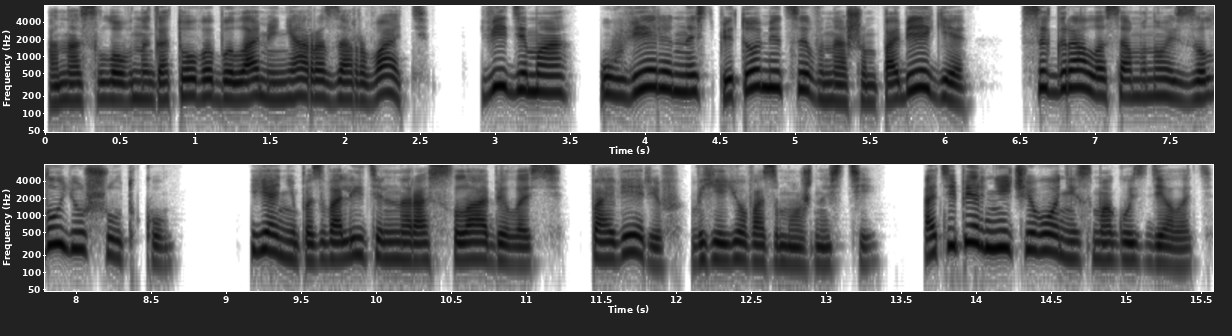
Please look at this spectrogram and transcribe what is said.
Она словно готова была меня разорвать. Видимо, уверенность питомицы в нашем побеге сыграла со мной злую шутку. Я непозволительно расслабилась, поверив в ее возможности. А теперь ничего не смогу сделать.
